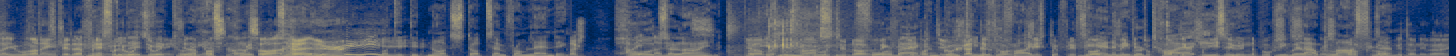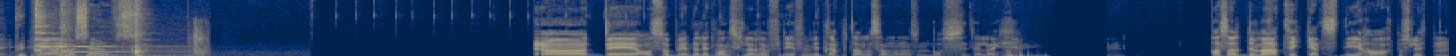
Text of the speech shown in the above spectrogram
Eller gjorde han egentlig det? For de forlot jo egentlig den plassen der. Så but it did not stop them from landing. Holds a line. Ja, But if you must, fall back and continue to fight. The enemy will tire easily. We will outlast them. Prepare yourselves. Ja, det også blir det litt vanskeligere fordi for vi drepte alle sammen en sånn boss i tillegg. Altså, det er mer tickets de har på slutten,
